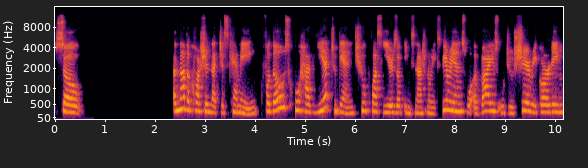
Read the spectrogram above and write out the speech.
so another question that just came in. For those who have yet to gain two plus years of international experience what advice would you share regarding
